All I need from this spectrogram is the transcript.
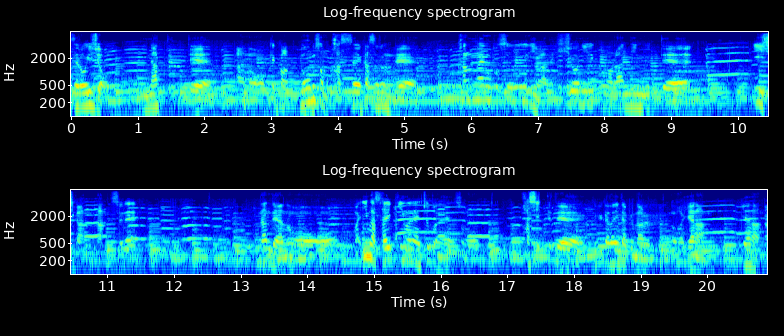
0以上になってってあの結構脳みそも活性化するんで考え事するにはね非常にこのランニングっていい時間なんですよね。なんであのまあ、今最近はねちょっとねその走ってて首から痛くなるのが嫌なん嫌なんで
